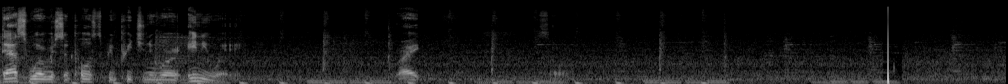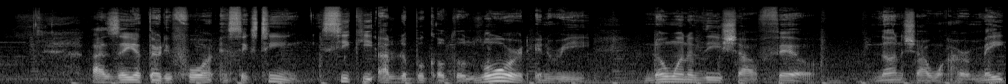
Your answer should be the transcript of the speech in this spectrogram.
that's where we're supposed to be preaching the word anyway. Right? Isaiah 34 and 16. Seek ye out of the book of the Lord and read. No one of these shall fail, none shall want her mate,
